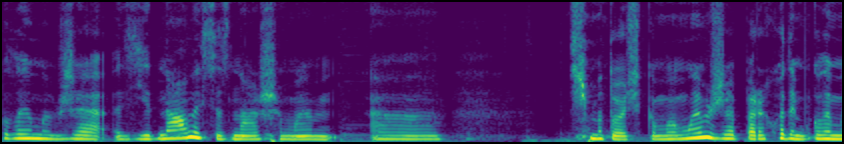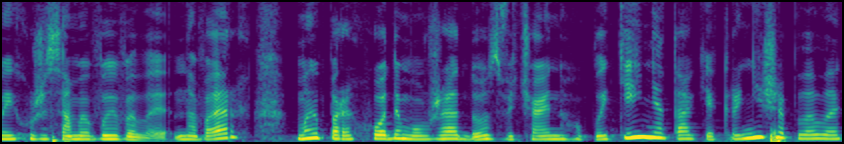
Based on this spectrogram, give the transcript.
Коли ми вже з'єдналися з нашими е, шматочками. Ми вже переходимо, коли ми їх уже саме вивели наверх, ми переходимо вже до звичайного плетіння, так як раніше плели,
